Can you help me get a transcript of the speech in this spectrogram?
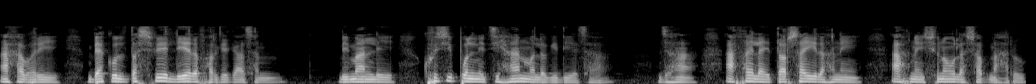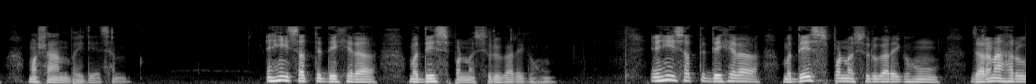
आँखाभरि व्याकुल तस्विर लिएर फर्केका छन्। विमानले खुसी पोल्ने चिहानमा लगिदिएछ जहाँ आफैलाई तर्साइरहने आफ्नै सुनौला सपनाहरू मसान भइदिएछन्। यही सत्य देखेर म देश पढ्न सुरु गरेको हुँ। यही सत्य देखेर म देश पढ्न सुरु गरेको हुँ। झरनाहरू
